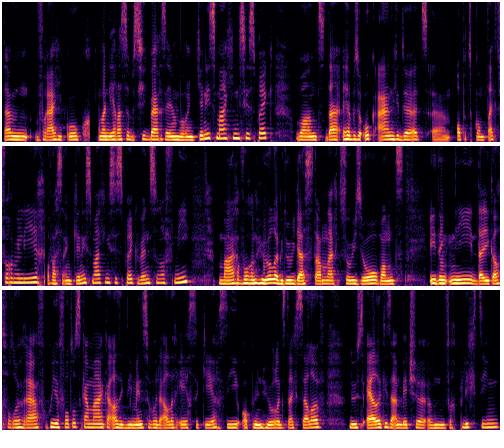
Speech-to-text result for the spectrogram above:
dan vraag ik ook wanneer dat ze beschikbaar zijn voor een kennismakingsgesprek. Want dat hebben ze ook aangeduid um, op het contactformulier. Of als ze een kennismakingsgesprek wensen of niet. Maar voor een huwelijk doe ik dat standaard sowieso. Want ik denk niet dat ik als fotograaf goede foto's kan maken als ik die mensen voor de allereerste keer zie op hun huwelijksdag zelf. Dus eigenlijk is dat een beetje een verplichting.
